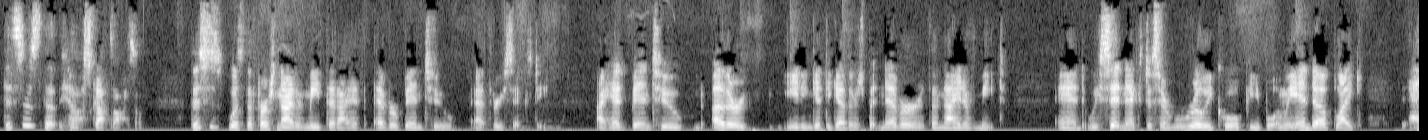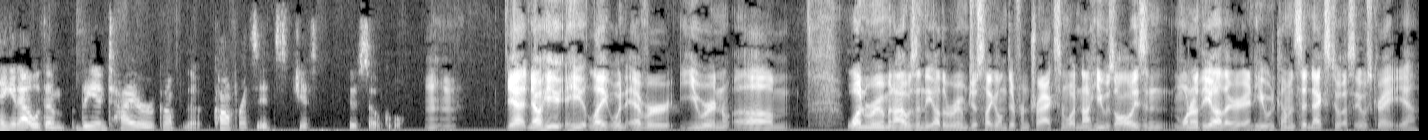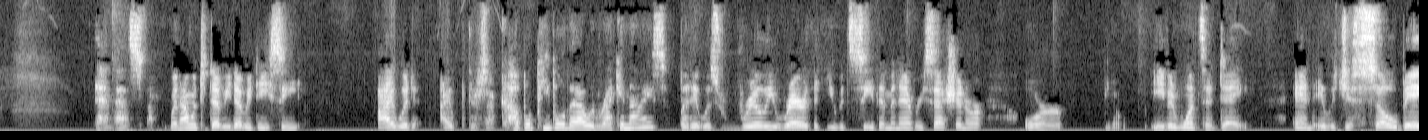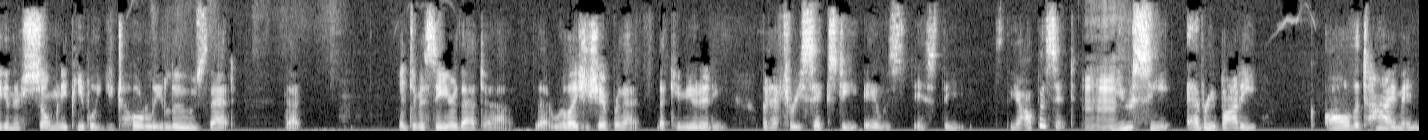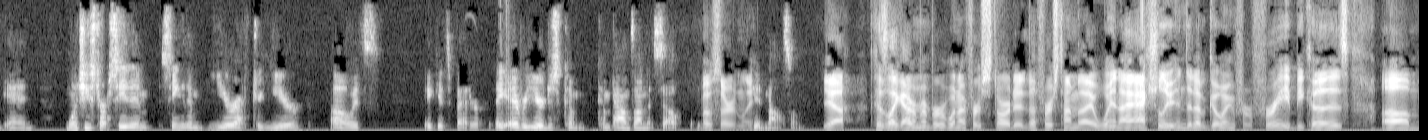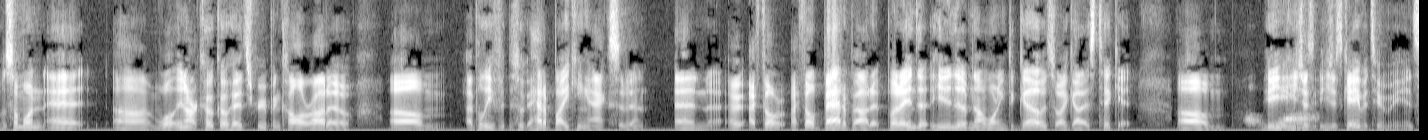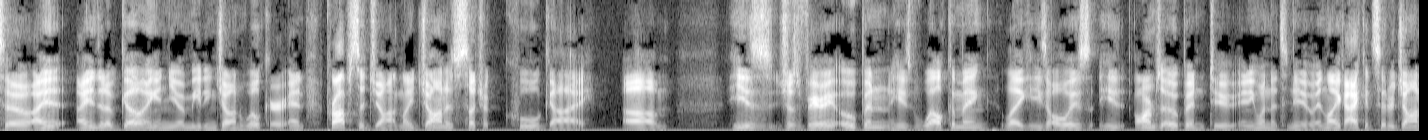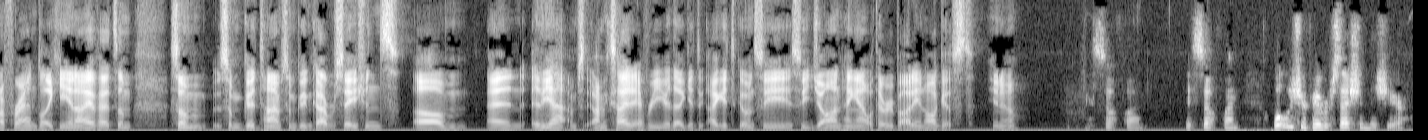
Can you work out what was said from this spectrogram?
this is the oh Scott's awesome. This is was the first night of meat that I have ever been to at 360. I had been to other eating get-togethers, but never the night of meat. And we sit next to some really cool people, and we end up like hanging out with them the entire com- conference. It's just it's so cool. hmm Yeah, no, he he like whenever you were in um one room and I was in the other room, just like on different tracks and whatnot. He was always in one or the other, and he would come and sit next to us. It was great. Yeah. and that's when I went to WWDC. I would, I there's a couple people that I would recognize, but it was really rare that you would see them in every session or, or, you know, even once a day. And it was just so big, and there's so many people, you totally lose that, that intimacy or that, uh, that relationship or that, that community. But at 360, it was, it's the, it's the opposite hmm you see everybody all the time and, and once you start seeing them seeing them year after year oh it's it gets better every year just com- compounds on itself it's Most certainly. getting awesome Yeah, because like I remember when I first started, the first time that I went, I actually ended up going for free because um, someone at uh, well in our CocoaHeads group in Colorado, um, I believe it had a biking accident, and I, I felt I felt bad about it, but I ended, he ended up not wanting to go, so I got his ticket. Um, he, yeah. he just he just gave it to me, and so I I ended up going and you know meeting John Wilker, and props to John. Like John is such a cool guy. Um, he is just very open. He's welcoming. Like he's always he's arms open to anyone that's new. And like I consider John a friend. Like he and I have had some some some good times, some good conversations. Um, and yeah, I'm I'm excited every year that I get to I get to go and see see John hang out with everybody in August. You know. it's so fun it's so fun what was your favorite session this year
